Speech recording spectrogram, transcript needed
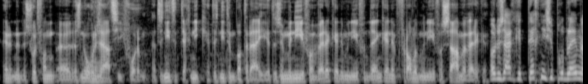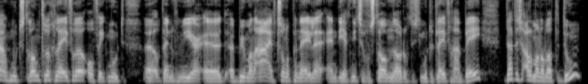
een, een soort van uh, is een organisatievorm. Het is niet een techniek, het is niet een batterij. Het is een manier van werken en een manier van denken en vooral een manier van samenwerken. Oh, dus eigenlijk het technische probleem, nou ik moet stroom terugleveren of ik moet op de een of andere manier, buurman A heeft zonnepanelen en die heeft niet zoveel stroom nodig, dus die moet het leveren aan B. Dat is allemaal nog wat te doen.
